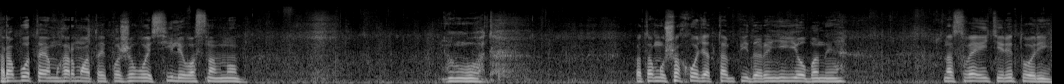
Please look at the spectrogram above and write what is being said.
Работаем гарматой по живой силе в основном. Вот. Потому что ходят там пидоры неебаные на своей территории.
